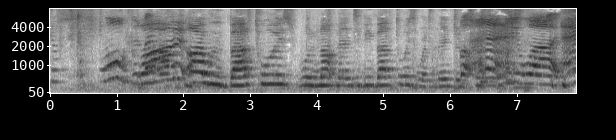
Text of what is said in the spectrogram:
just frozen. Why are we bath toys? We're not meant to be bath toys. We're meant to But we were have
